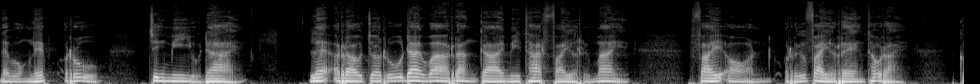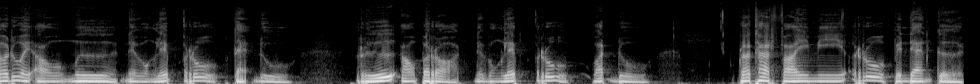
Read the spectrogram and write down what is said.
ในวงเล็บรูปจึงมีอยู่ได้ และเราจะรู้ได้ว่าร่างกายมีธาตุไฟหรือไม่ ไฟอ่อนหรือไฟแรงเท่าไหร่ ก็ด้วยเอามือในวงเล็บรูปแตะดู หรือเอาประหลอดในวงเล็บรูปวัดดูพระธาตุไฟมีรูปเป็นแดนเกิด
